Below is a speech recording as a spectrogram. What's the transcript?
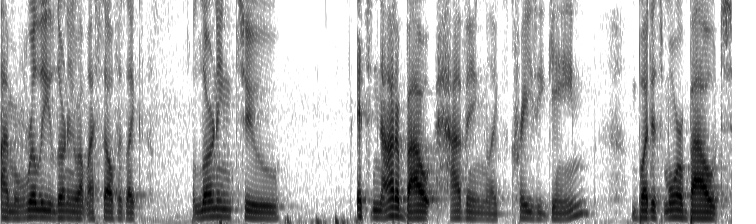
I'm really learning about myself is like learning to, it's not about having like crazy game, but it's more about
